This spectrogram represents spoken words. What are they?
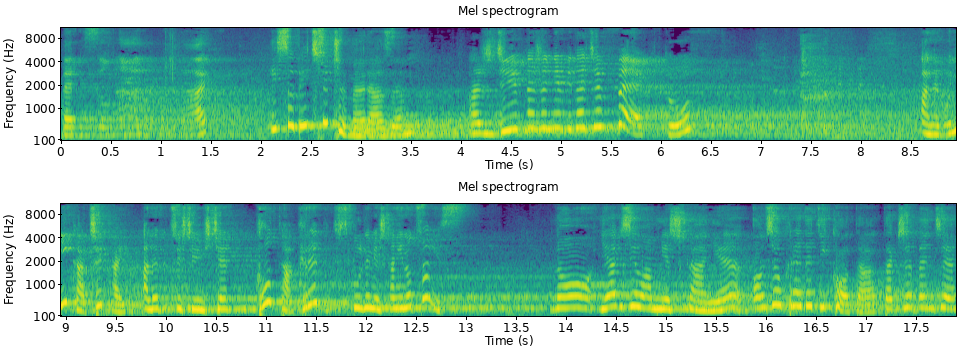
Personalny, tak? I sobie ćwiczymy razem. Aż dziwne, że nie widać efektów. Ale Monika, czekaj, ale wy przecież chcieliście kota, kredyt, wspólne mieszkanie, no co jest? No, ja wzięłam mieszkanie, on wziął kredyt i kota, także będzie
